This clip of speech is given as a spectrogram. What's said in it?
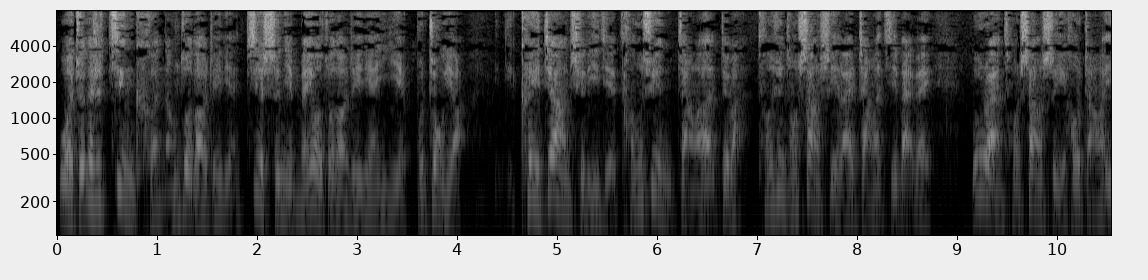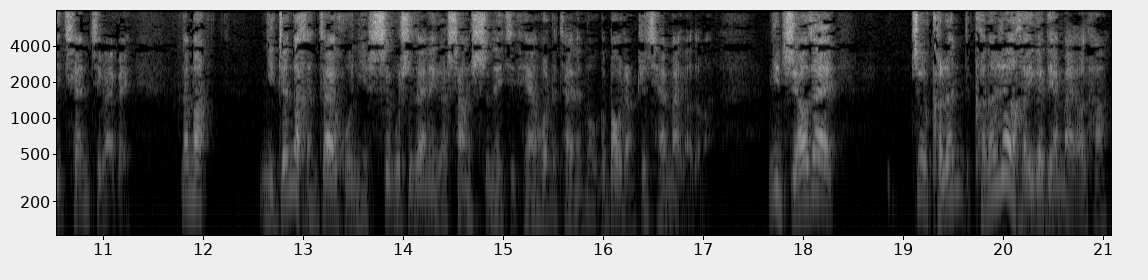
我觉得是尽可能做到这一点，即使你没有做到这一点也不重要。可以这样去理解：腾讯涨了，对吧？腾讯从上市以来涨了几百倍，微软从上市以后涨了一千几百倍。那么，你真的很在乎你是不是在那个上市那几天，或者在那某个暴涨之前买到的吗？你只要在，就可能可能任何一个点买到它，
